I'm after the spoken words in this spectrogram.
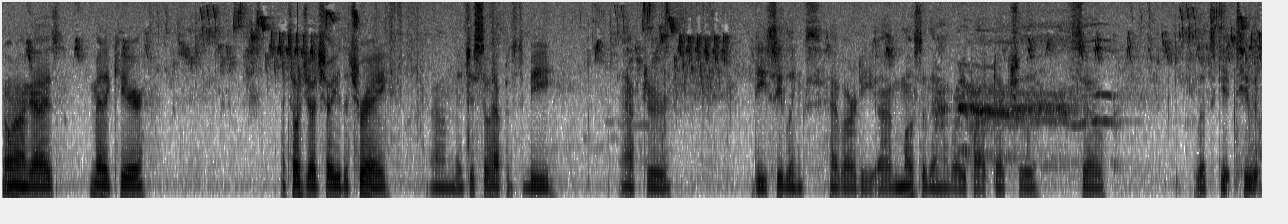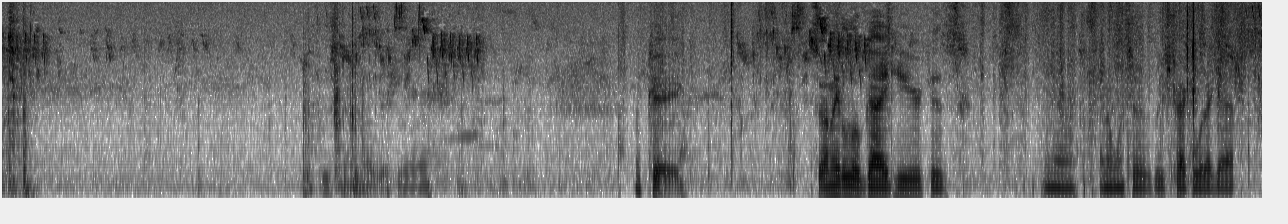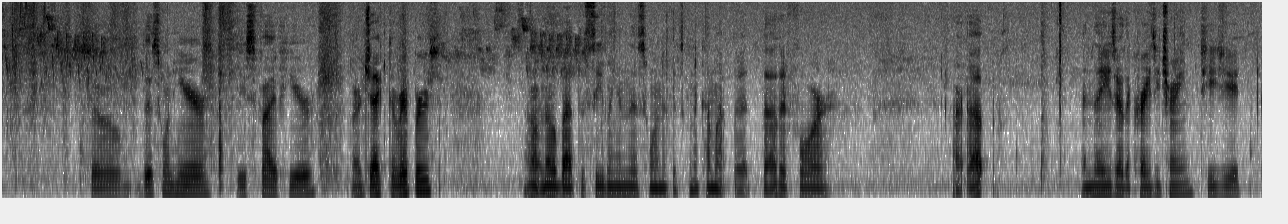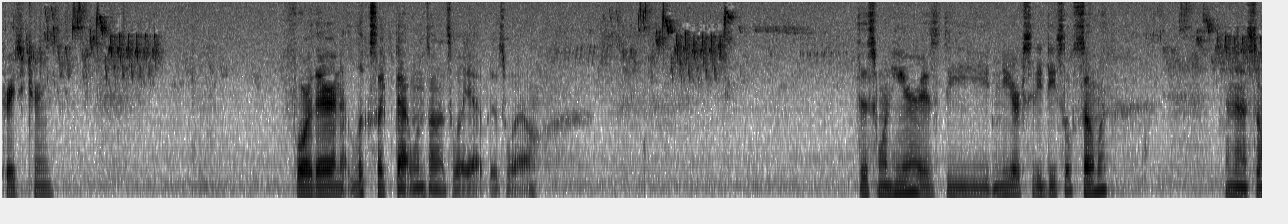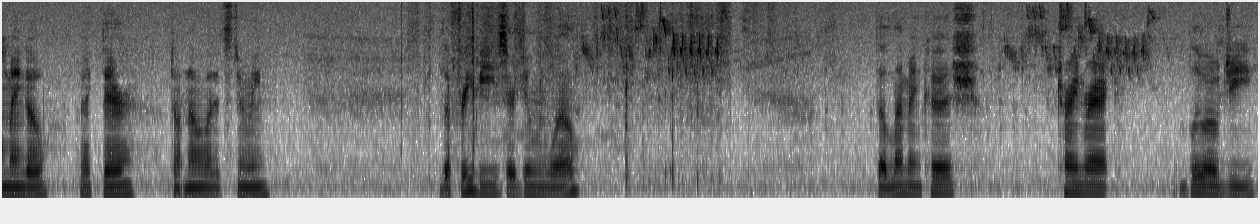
going on guys? Medic here. I told you I'd show you the tray. Um, it just so happens to be after the seedlings have already, uh, most of them have already popped actually. So let's get to it. Okay. So I made a little guide here because you know, I don't want to lose track of what I got. So this one here, these five here are Jack the Rippers. I don't know about the seedling in this one if it's going to come up, but the other four are up. And these are the Qrazy Train, TGA Qrazy Train. Four there, and it looks like that one's on its way up as well. This one here is the New York City Diesel, Soma. And then a Somango back there. Don't know what it's doing. The freebies are doing well. The Lemon Kush, Trainwreck, Blue OG,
